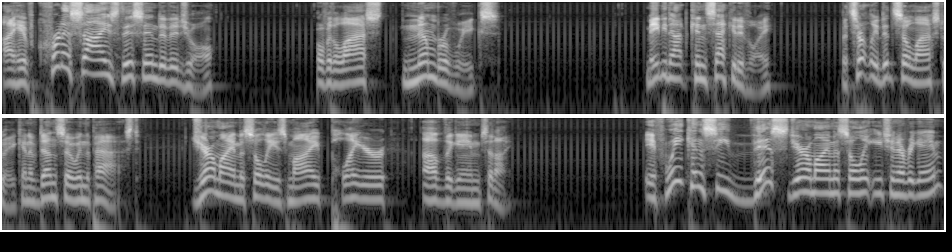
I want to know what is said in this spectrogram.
I have criticized this individual over the last number of weeks. Maybe not consecutively, but certainly did so last week and have done so in the past. Jeremiah Masoli is my player of the game tonight. If we can see this Jeremiah Masoli each and every game,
